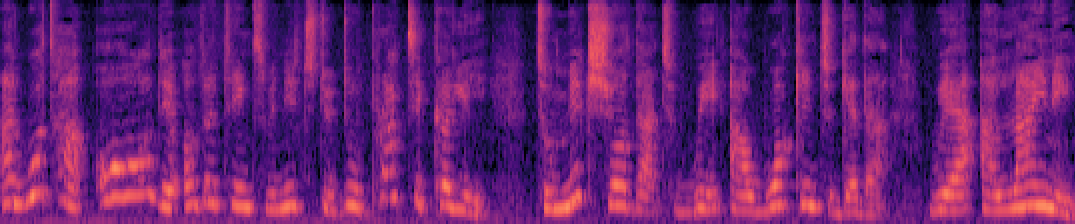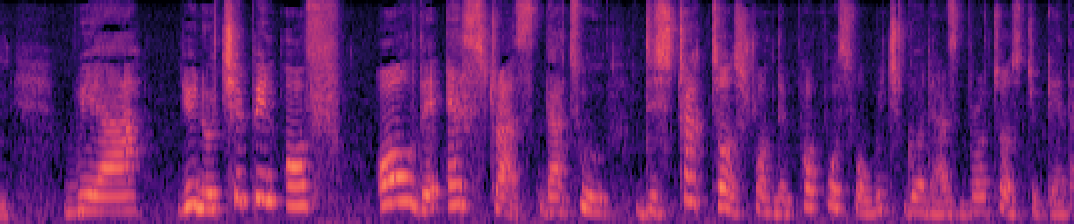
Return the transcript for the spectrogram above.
And what are all the other things we need to do practically to make sure that we are working together, we are aligning, we are you know, chipping off all the extras that will distract us from the purpose for which God has brought us together.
